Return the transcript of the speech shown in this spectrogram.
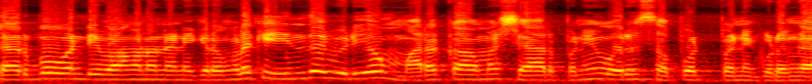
turbo வண்டி வாங்கணும்னு நினைக்கிறவங்களுக்கு இந்த வீடியோ மறக்காமல் ஷேர் பண்ணி ஒரு சப்போர்ட் பண்ணி கொடுங்க.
